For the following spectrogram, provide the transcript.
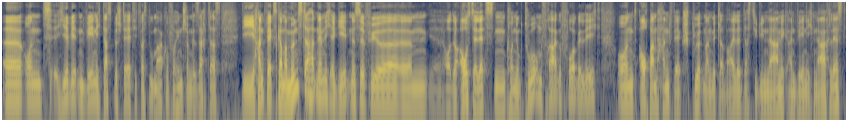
Äh, und hier wird ein wenig das bestätigt, was du, Marco, vorhin schon gesagt hast. Die Handwerkskammer Münster hat nämlich Ergebnisse für ähm, aus der letzten Konjunkturumfrage vorgelegt. Und auch beim Handwerk spürt man mittlerweile, dass die Dynamik ein wenig nachlässt.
